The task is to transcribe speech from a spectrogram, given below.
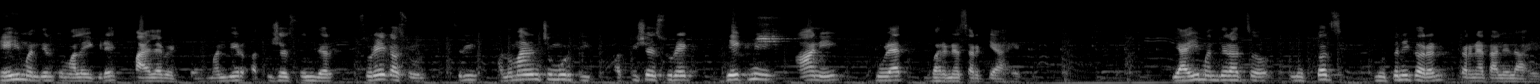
हेही मंदिर तुम्हाला इकडे पाहायला भेटतं. मंदिर अतिशय सुंदर सुरेख असून श्री हनुमानांची मूर्ती अतिशय सुरेख देखणी आणि डोळ्यात भरण्यासारखी आहे. याही मंदिराचं नुकतंच नूतनीकरण करण्यात आलेलं आहे.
